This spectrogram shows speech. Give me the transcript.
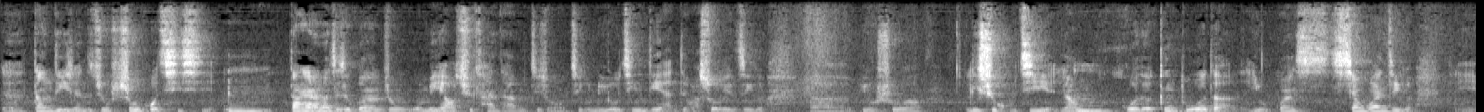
呃当地人的这种生活气息。嗯当然了，在这个过程中，我们也要去看他们这种这个旅游景点，对吧？所谓的这个，呃，比如说历史古迹，让我们获得更多的有关相关这个，以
